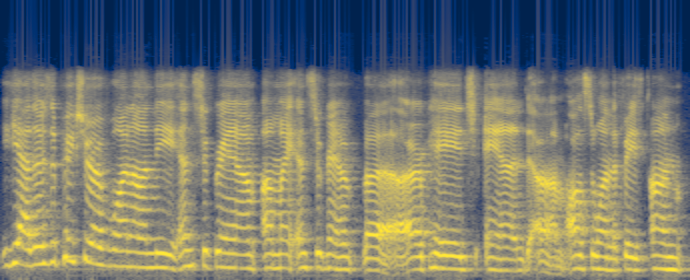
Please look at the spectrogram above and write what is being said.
Yeah, there's a picture of one on the Instagram on my Instagram uh, our page, and um, also on the face on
